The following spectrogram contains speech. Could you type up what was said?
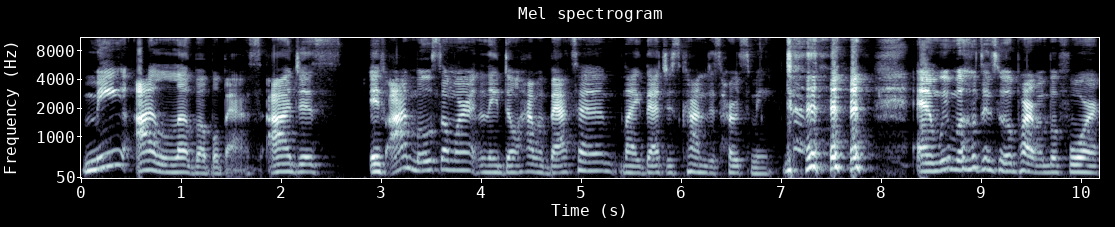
Me, I love bubble baths. I just if I move somewhere and they don't have a bathtub, like that just kind of just hurts me. and we moved into an apartment before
